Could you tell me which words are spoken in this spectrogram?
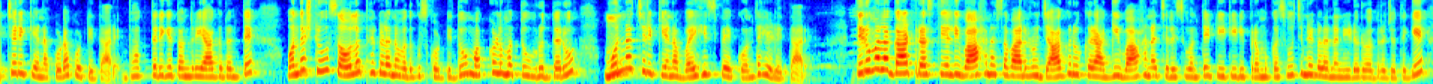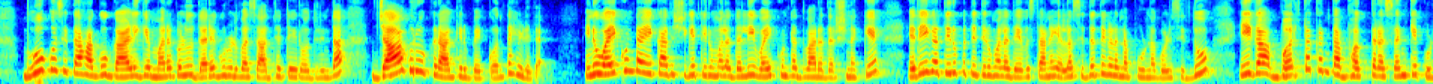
ಎಚ್ಚರಿಕೆಯನ್ನು ಕೂಡ ಕೊಟ್ಟಿದ್ದಾರೆ. ಭಕ್ತರಿಗೆ ತೊಂದರೆಯಾಗದಂತೆ ಒಂದಷ್ಟು ಸೌಲಭ್ಯಗಳನ್ನು ಒದಗಿಸಿಕೊಟ್ಟಿದ್ದು, ಮಕ್ಕಳು ಮತ್ತು ವೃದ್ಧರು ಮುನ್ನೆಚ್ಚರಿಕೆಯನ್ನು ವಹಿಸಬೇಕು ಅಂತ ಹೇಳಿದ್ದಾರೆ. ತಿರುಮಲ ಘಾಟ್ ರಸ್ತೆಯಲ್ಲಿ ವಾಹನ ಸವಾರರು ಜಾಗರೂಕರಾಗಿ ವಾಹನ ಚಲಿಸುವಂತೆ ಟಿಟಿಡಿ ಪ್ರಮುಖ ಸೂಚನೆಗಳನ್ನು ನೀಡಿರುವುದರ ಜೊತೆಗೆ ಭೂಕುಸಿತ ಹಾಗೂ ಗಾಳಿಗೆ ಮರಗಳು ಧರೆಗುರುಳುವ ಸಾಧ್ಯತೆ ಇರೋದ್ರಿಂದ ಜಾಗರೂಕರಾಗಿರಬೇಕು ಅಂತ ಹೇಳಿದೆ. ಇನ್ನು ವೈಕುಂಠ ಏಕಾದಶಿಗೆ ತಿರುಮಲದಲ್ಲಿ ವೈಕುಂಠ ದ್ವಾರ ದರ್ಶನಕ್ಕೆ ಇದೀಗ ತಿರುಪತಿ ತಿರುಮಲ ದೇವಸ್ಥಾನ ಎಲ್ಲ ಸಿದ್ಧತೆಗಳನ್ನು ಪೂರ್ಣಗೊಳಿಸಿದ್ದು, ಈಗ ಬರ್ತಕ್ಕಂಥ ಭಕ್ತರ ಸಂಖ್ಯೆ ಕೂಡ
